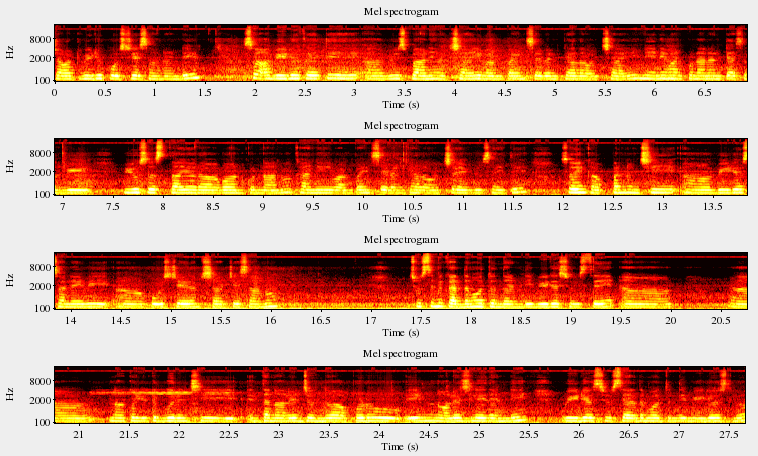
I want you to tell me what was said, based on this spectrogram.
షార్ట్ వీడియో పోస్ట్ చేశానండి. సో ఆ వీడియోకి అయితే వ్యూస్ బాగానే వచ్చాయి. వన్ పాయింట్ సెవెన్కి అలా వచ్చాయి. నేనేమనుకున్నానంటే అసలు వ్యూ వ్యూస్ వస్తాయో రావో అనుకున్నాను. కానీ వన్ పాయింట్ సెవెన్కి అలా వచ్చాయి వ్యూస్ అయితే. సో ఇంకా అప్పటి నుంచి వీడియోస్ అనేవి పోస్ట్ చేయడం స్టార్ట్ చేశాను. చూస్తే మీకు అర్థమవుతుందండి వీడియోస్ చూస్తే. నాకు యూట్యూబ్ గురించి ఎంత నాలెడ్జ్ ఉందో అప్పుడు ఏం నాలెడ్జ్ లేదండి. వీడియోస్ చూస్తే అర్థమవుతుంది వీడియోస్లో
